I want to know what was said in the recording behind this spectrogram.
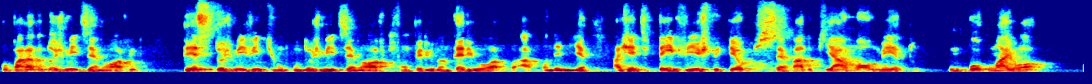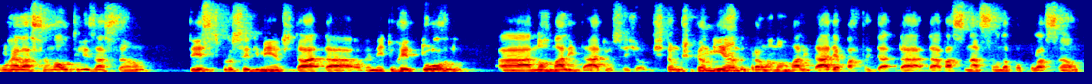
Comparado a 2019, desse 2021 com 2019, que foi um período anterior à, pandemia, a gente tem visto e tem observado que há um aumento um pouco maior com relação à utilização desses procedimentos, da, da, obviamente o retorno à normalidade, ou seja, estamos caminhando para uma normalidade a partir da, da, da vacinação da população.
